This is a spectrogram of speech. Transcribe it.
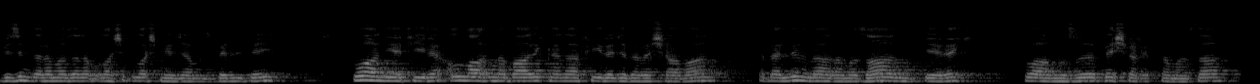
Bizim de Ramazan'a ulaşıp ulaşmayacağımız belli değil. Dua niyetiyle Allahümme barik lena fi recebe ve şaban ve belligna ramazan diyerek duamızı beş vakit namazda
